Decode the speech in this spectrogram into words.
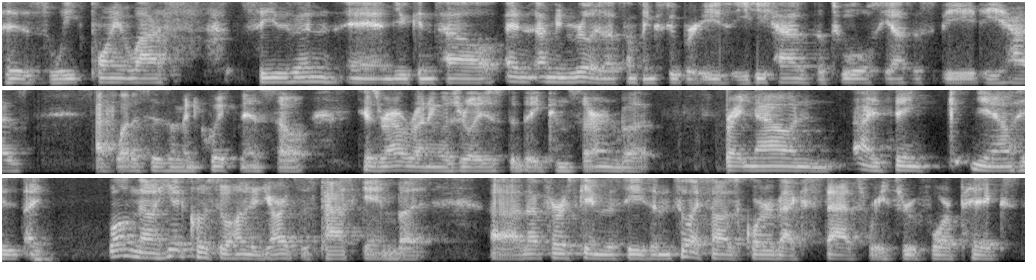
his weak point last season and you can tell and i mean really that's something super easy. He has the tools he has the speed he has athleticism and quickness so his route running was really just a big concern but right now and i think you know his i well no he had close to 100 yards this past game but uh, that first game of the season until i saw his quarterback stats where he threw four picks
